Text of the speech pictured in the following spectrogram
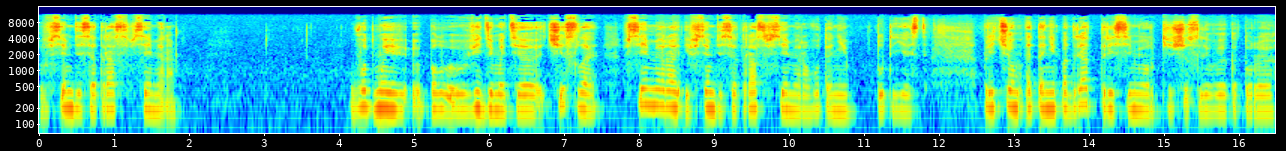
в семьдесят раз в семеро. Вот мы э, видим эти числа в семеро и в семьдесят раз в семеро. Вот они тут есть. Причем это не подряд три семерки счастливые, которые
